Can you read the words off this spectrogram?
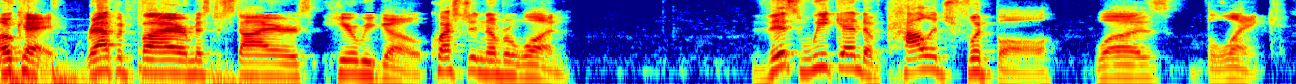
Okay, rapid fire, Mr. Stiers. Here we go. Question number one. This weekend of college football was blank.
